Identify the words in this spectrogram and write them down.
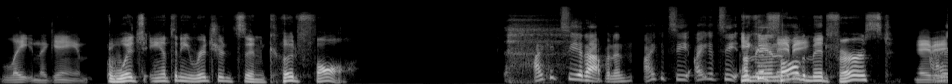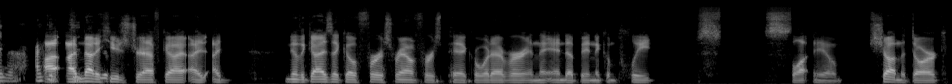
late in the game. which Anthony Richardson could fall. I could see it happening. I could see. I could see. He I could mean, fall to mid first. Maybe. I, I I, I'm not a huge draft guy. I, I, you know, the guys that go first round, first pick, or whatever, and they end up in a complete, slot, you know, shot in the dark,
